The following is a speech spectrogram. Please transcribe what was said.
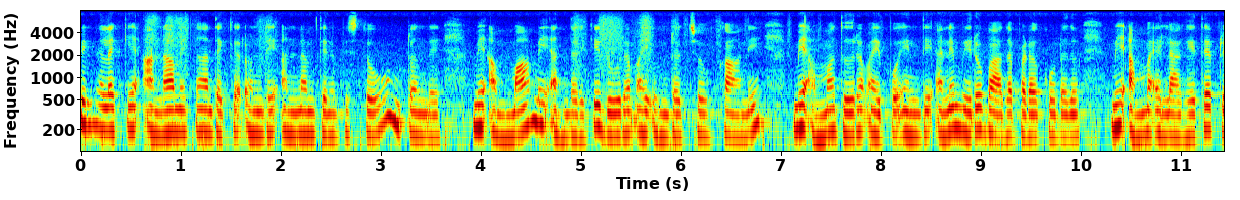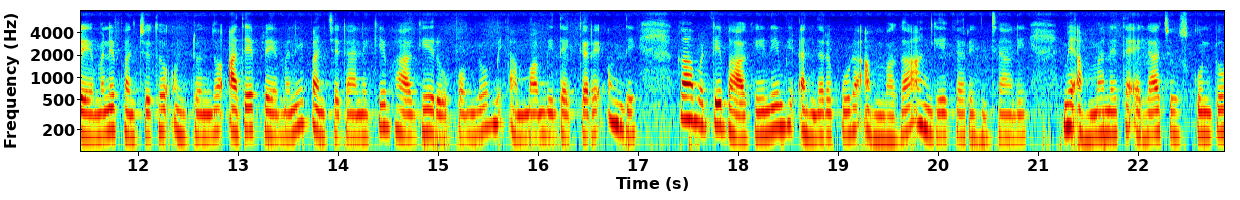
పిల్లలకి అనామిక దగ్గర ఉండి అన్నం తినిపిస్తూ ఉంటుంది. మీ అమ్మ మీ అందరికీ దూరం అయి ఉండొచ్చు కానీ మీ అమ్మ దూరం అయిపోయింది అని మీరు బాధపడకూడదు. మీ అమ్మ ఎలాగైతే ప్రేమని పంచుతూ ఉంటుందో అదే ప్రేమని పంచడానికి భాగ్య రూపంలో మీ అమ్మ మీ దగ్గరే ఉంది. కాబట్టి భాగ్యని మీరు అందరూ కూడా అమ్మగా అంగీకరించాలి. మీ అమ్మనైతే ఎలా చూసుకుంటూ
